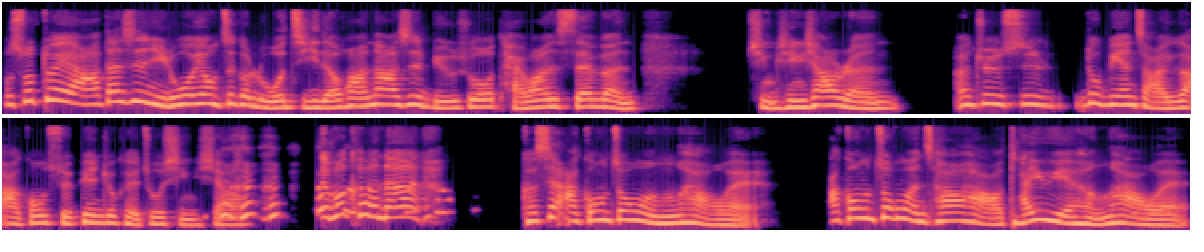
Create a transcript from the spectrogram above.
我说对啊，但是你如果用这个逻辑的话，那是比如说台湾 Seven 请行销人啊，就是路边找一个阿公随便就可以做行销，怎么可能？可是阿公中文很好诶，阿公中文超好，台语也很好诶，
